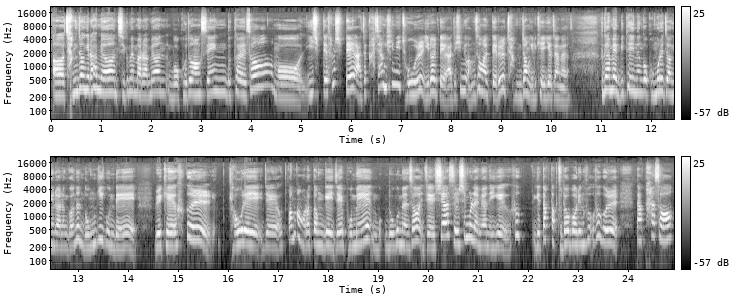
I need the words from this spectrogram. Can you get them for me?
어, 장정이라 하면 지금의 말하면 뭐 고등학생부터 해서 뭐 20대, 30대 아주 가장 힘이 좋을 이럴 때 아주 힘이 왕성할 때를 장정 이렇게 얘기하잖아요. 그 다음에 밑에 있는 거 고모래정이라는 거는 농기구인데 왜 이렇게 흙을 겨울에 이제 꽝꽝 얼었던 게 이제 봄에 모- 녹으면서 이제 씨앗을 심으려면 이게 흙 이게 딱딱 굳어버린 흙- 흙을 딱 파서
